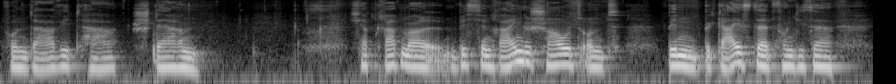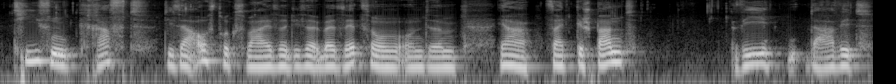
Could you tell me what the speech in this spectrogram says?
von David H. Stern. Ich habe gerade mal ein bisschen reingeschaut und bin begeistert von dieser tiefen Kraft dieser Ausdrucksweise, dieser Übersetzung. Und ähm, ja, seid gespannt, wie David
